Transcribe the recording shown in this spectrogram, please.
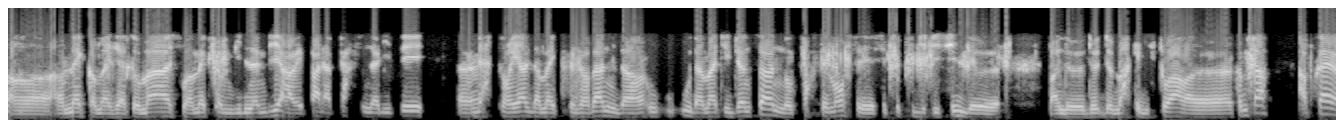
un, mec comme Asia Thomas ou un mec comme Bill Lambier avait pas la personnalité euh, mercuriale d'un Michael Jordan ou d'un ou, d'un Magic Johnson. Donc forcément, c'est plus difficile de, de, de, de marquer l'histoire euh, comme ça. Après,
